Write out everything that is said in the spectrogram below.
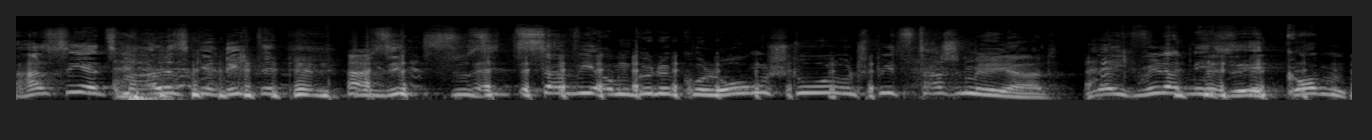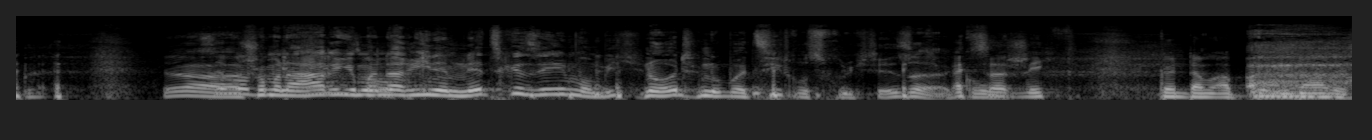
hast du jetzt mal alles gerichtet? Du sitzt, du sitzt da wie am Gynäkologenstuhl und spielst Taschenbillard. Ne, ich will das nicht sehen, komm. Ja, schon mal eine haarige so. Mandarine im Netz gesehen? Warum bin ich denn heute nur bei Zitrusfrüchte? Ist ja Weiß das komisch. nicht. Könnte am Apollinaris.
